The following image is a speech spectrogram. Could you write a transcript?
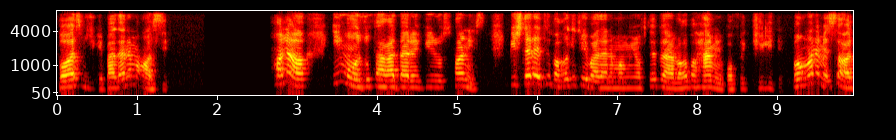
باعث میشه که بدن ما آسیب حالا این موضوع فقط برای ویروس ها نیست. بیشتر اتفاقاتی که توی بدن ما میفته در واقع با همین قفل کلیده. به عنوان مثال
